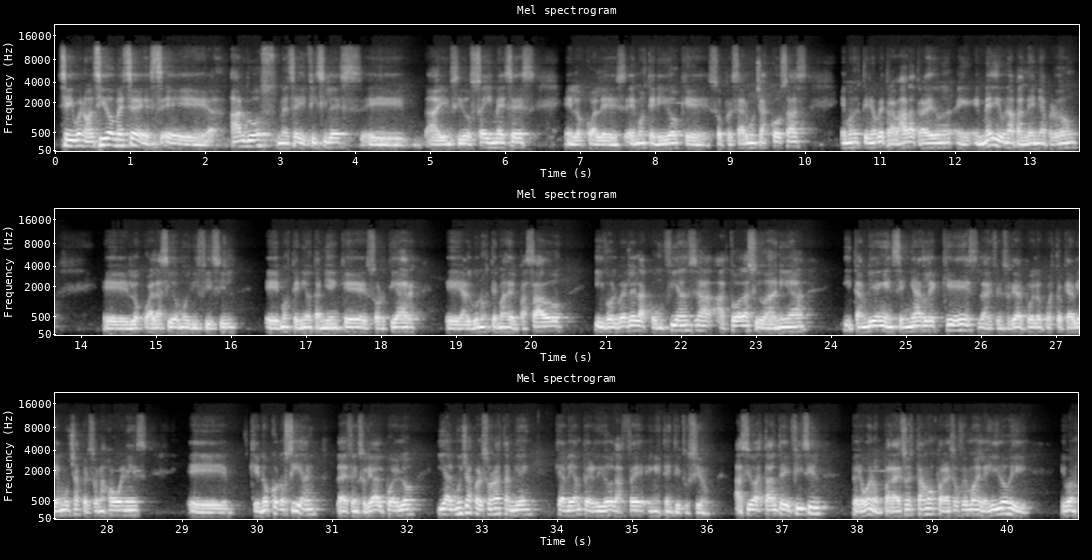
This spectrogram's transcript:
Sí, bueno, han sido meses eh, arduos, meses difíciles. Eh, han sido seis meses en los cuales hemos tenido que sopesar muchas cosas. Hemos tenido que trabajar a través de en medio de una pandemia, perdón, eh, lo cual ha sido muy difícil. hemos tenido también que sortear algunos temas del pasado y volverle la confianza a toda la ciudadanía y también enseñarle qué es la Defensoría del Pueblo, puesto que había muchas personas jóvenes que no conocían la Defensoría del Pueblo y hay muchas personas también que habían perdido la fe en esta institución. Ha sido bastante difícil, pero bueno, para eso estamos, para eso fuimos elegidos y, bueno,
